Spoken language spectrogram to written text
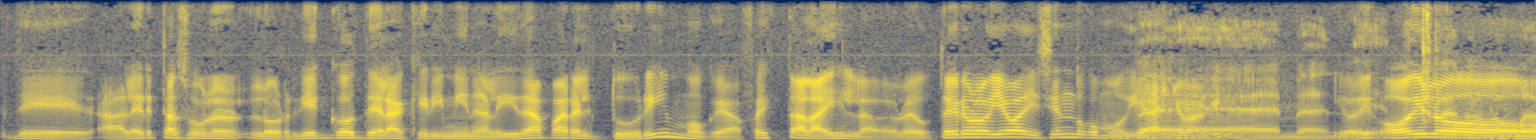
de alerta sobre los riesgos de la criminalidad para el turismo que afecta a la isla. Eleuterio lo lleva diciendo como 10 años aquí. Y hoy, hoy lo, no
